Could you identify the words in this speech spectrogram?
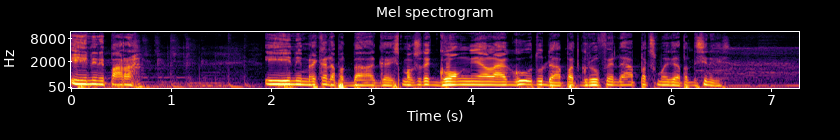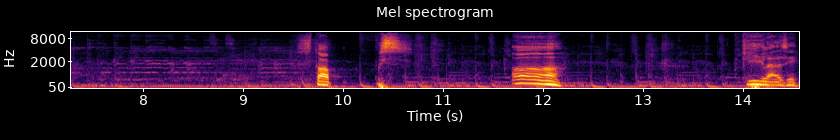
Ini nih parah. Ini mereka dapat banget guys. Maksudnya gongnya lagu tuh dapat groove-nya dapat semuanya dapat di sini guys. Stop. Ah. Uh. gila sih.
